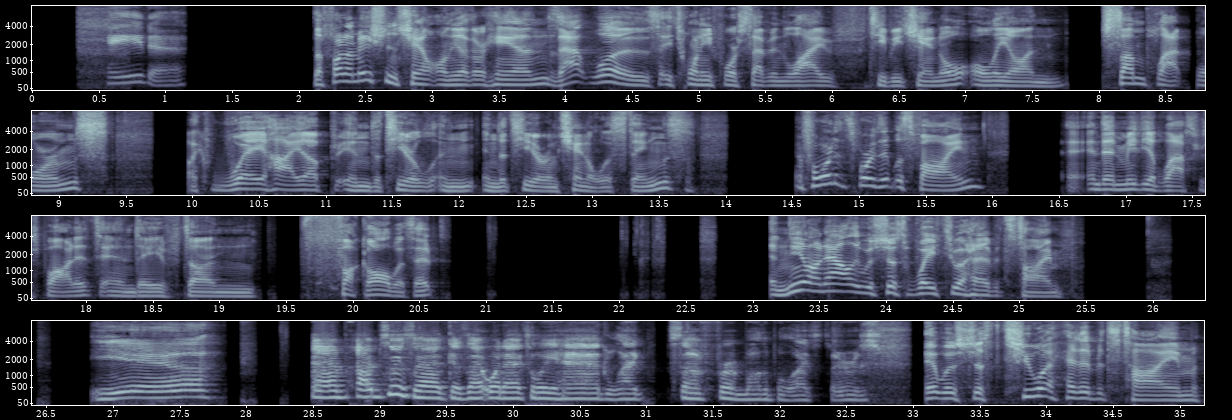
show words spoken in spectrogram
Ada. The Funimation channel, on the other hand, that was a 24 7 live TV channel, only on some platforms, like way high up in the tier in, in the tier and channel listings. And for what it's worth, it was fine. And then Media Blasters bought it, and they've done fuck all with it. And Neon Alley was just way too ahead of its time. Yeah. I'm, I'm so sad because that one actually had like stuff from multiple licensors. It was just too ahead of its time.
